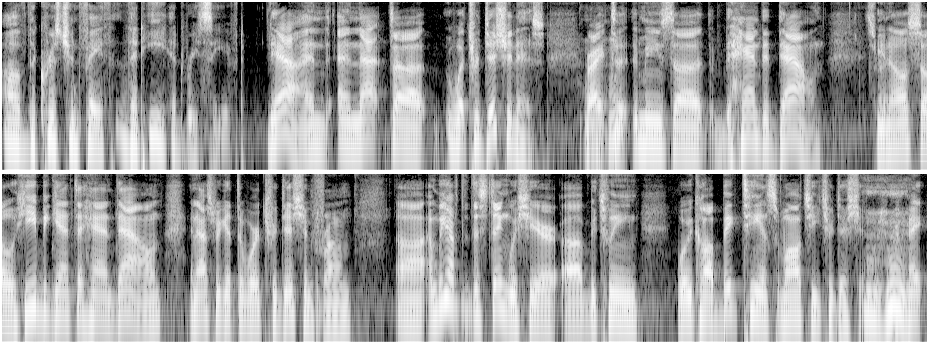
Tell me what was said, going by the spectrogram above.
of the Christian faith that he had received. Yeah, and and that uh, what tradition is, right? Mm-hmm. it means uh, handed down. Right. You know, so he began to hand down, and that's where we get the word tradition from. Uh, and we have to distinguish here uh, between what we call big T and small T tradition, mm-hmm. right?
